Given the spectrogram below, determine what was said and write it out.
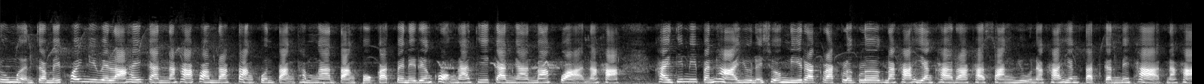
ดูเหมือนจะไม่ค่อยมีเวลาให้กันนะคะ ความรักต่างคนต่างทำงานต่างโฟกัสไปในเรื่องของหน้าที่การงานมากกว่านะคะ ใครที่มีปัญหาอยู่ในช่วงนี้รักๆเลิกๆนะคะ ยังคาราคาซังอยู่นะคะ ยังตัดกันไม่ขาดนะคะ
